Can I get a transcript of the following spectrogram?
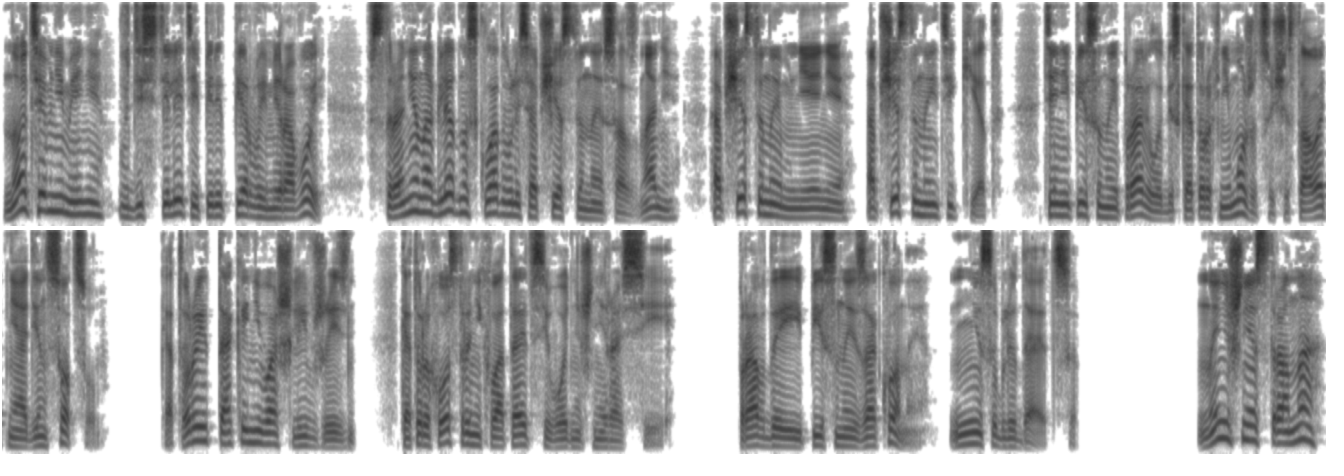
Но, тем не менее, в десятилетии перед Первой мировой в стране наглядно складывались общественное сознание, общественное мнение, общественный этикет, те неписанные правила, без которых не может существовать ни один социум, которые так и не вошли в жизнь, которых остро не хватает в сегодняшней России. Правда, и писанные законы не соблюдаются. Нынешняя страна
